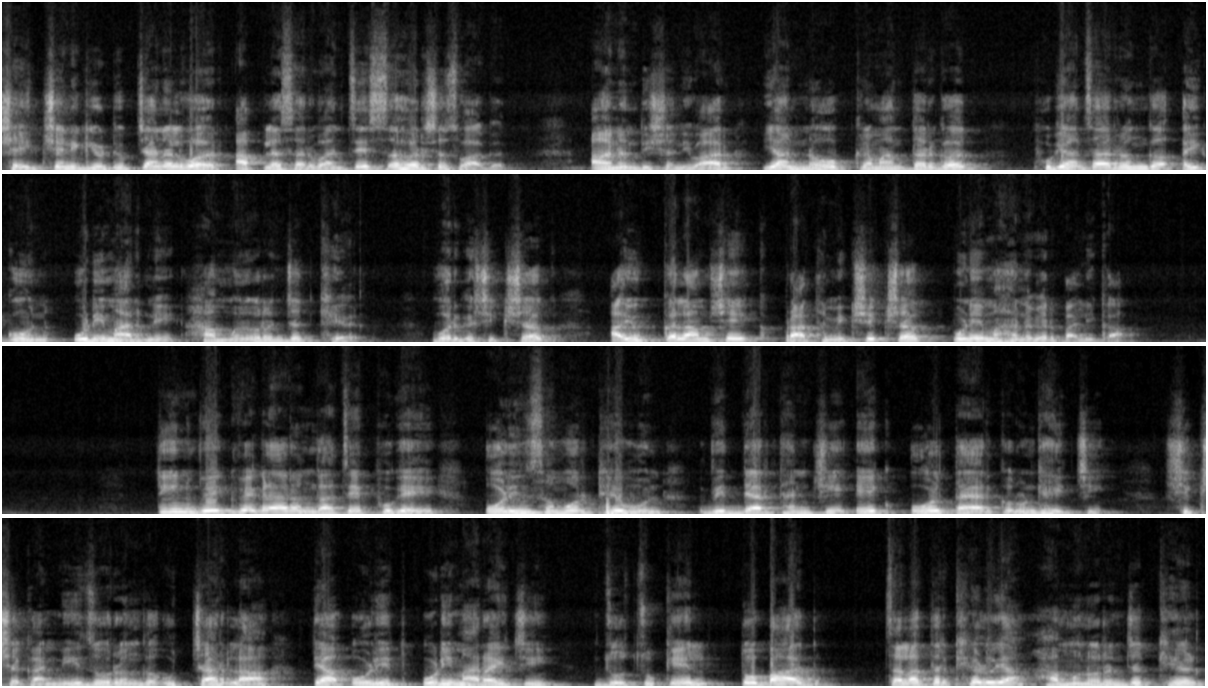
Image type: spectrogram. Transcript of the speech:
शैक्षणिक यूट्यूब चॅनलवर आपल्या सर्वांचे सहर्ष स्वागत. आनंदी शनिवार या नवोपक्रमांतर्गत फुग्याचा रंग ऐकून उडी मारणे हा मनोरंजक खेळ. वर्ग शिक्षक आयुब कलाम शेख प्राथमिक शिक्षक पुणे महानगरपालिका. तीन वेगवेगळ्या रंगाचे फुगे ओळींसमोर ठेवून विद्यार्थ्यांची एक ओळ तयार करून घ्यायची. शिक्षकांनी जो रंग उच्चारला त्या ओळीत उडी मारायची. जो चुकेल तो बाद चला तर खेळूया हा मनोरंजक खेळ.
